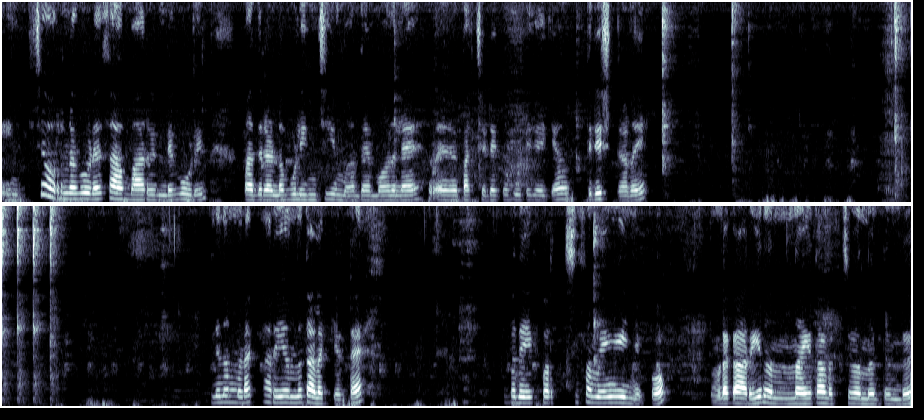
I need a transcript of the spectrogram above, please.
എനിക്ക് ചോറിന്റെ കൂടെ സാമ്പാറിന്റെ കൂടെയും മധുരമുള്ള പുളിഞ്ചിയും അതേപോലെ പച്ചടിയൊക്കെ കൂട്ടി കഴിക്കാൻ ഒത്തിരി ഇഷ്ടമാണ്. ഇനി നമ്മുടെ കറി ഒന്ന് തിളയ്ക്കട്ടെ അപ്പോൾ അതേ കുറച്ച് സമയം കഴിഞ്ഞപ്പോൾ നമ്മുടെ കറി നന്നായി തിളച്ച് വന്നിട്ടുണ്ട്.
